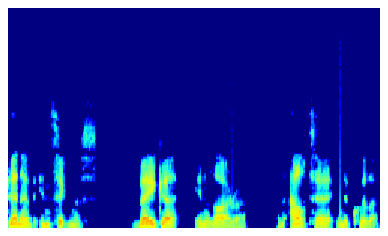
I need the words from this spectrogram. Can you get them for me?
Deneb in Cygnus, Vega in Lyra, and Altair in Aquila.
